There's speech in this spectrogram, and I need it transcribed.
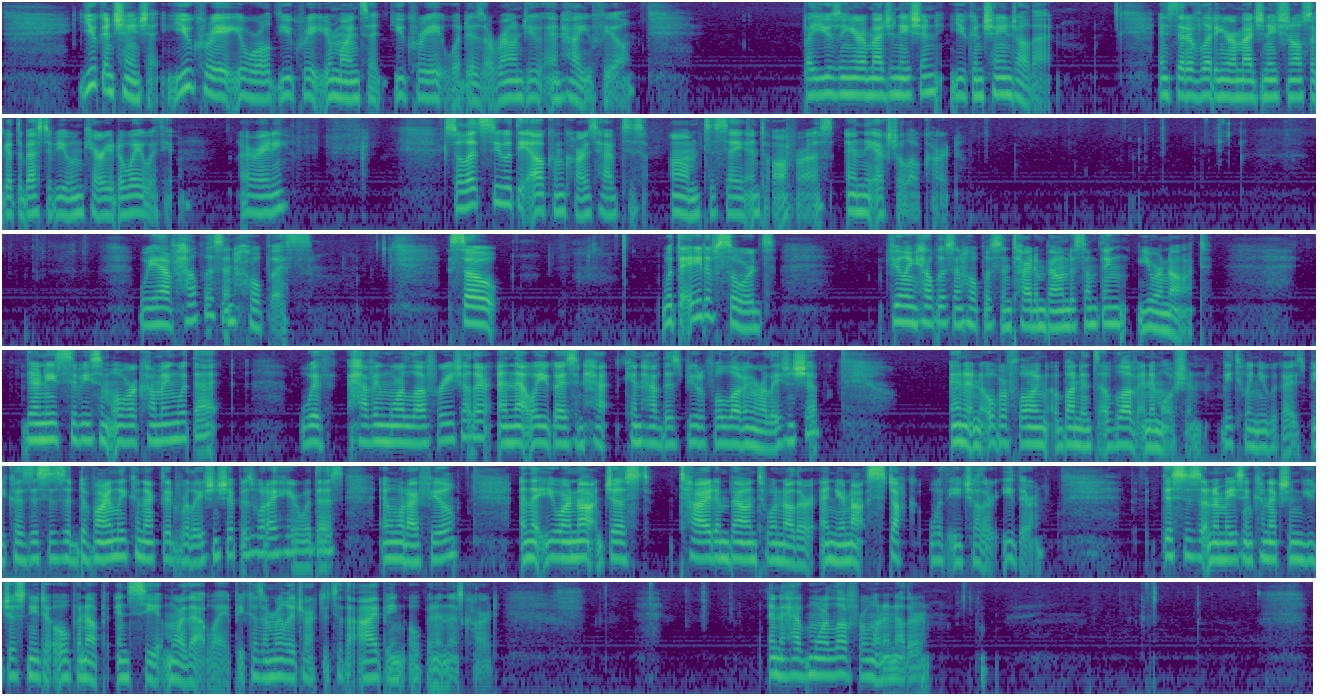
You can change that. You create your world, you create your mindset, you create what is around you and how you feel. By using your imagination, you can change all that instead of letting your imagination also get the best of you and carry it away with you. Alrighty? So let's see what the outcome cards have to um to say and to offer us and the extra love card. we have helpless and hopeless. So, with the Eight of Swords, feeling helpless and hopeless and tied and bound to something, you are not. There needs to be some overcoming with that, with having more love for each other, and that way you guys can, ha- can have this beautiful, loving relationship and an overflowing abundance of love and emotion between you guys because this is a divinely connected relationship, is what I hear with this and what I feel, and that you are not just tied and bound to another and you're not stuck with each other either this is an amazing connection. You just need to open up and see it more that way because I'm really attracted to the eye being open in this card. And to have more love for one another.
